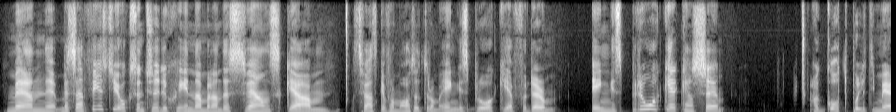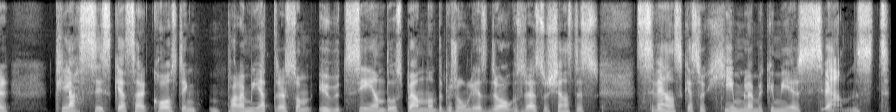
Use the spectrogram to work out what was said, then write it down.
Men, men sen finns det ju också en tydlig skillnad mellan det svenska, svenska formatet och de engelskspråkiga. För där de engelskspråkiga kanske har gått på lite mer klassiska så här castingparametrar som utseende och spännande personlighetsdrag och sådär så känns det svenska så himla mycket mer svenskt.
